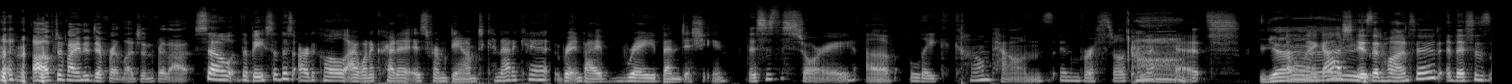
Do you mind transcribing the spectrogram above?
I'll have to find a different legend for that. So, the base of this article I want to credit is from Damned, Connecticut, written by Ray Bendici. This is the story of Lake Compounce in Bristol, Connecticut. Yeah. Oh my gosh, is it haunted? This is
